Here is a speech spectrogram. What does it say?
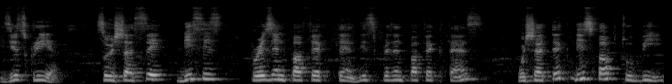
Is it clear? So we shall say this is present perfect tense. This present perfect tense. We shall take this verb to be.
